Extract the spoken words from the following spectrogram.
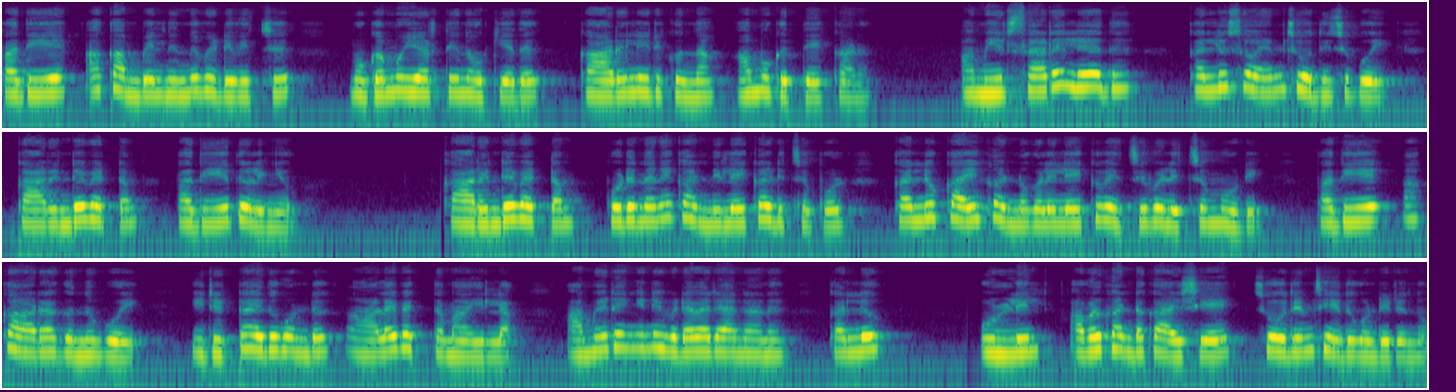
പതിയെ ആ കമ്പിൽ നിന്ന് വിടുവിച്ച് മുഖമുയർത്തി നോക്കിയത് കാറിലിരിക്കുന്ന ആ മുഖത്തേക്കാണ്. അമീർ സാറല്ലേ അത്? കല്ലു സ്വയം ചോദിച്ചു പോയി കാറിന്റെ വെട്ടം പതിയെ തെളിഞ്ഞു. കാറിന്റെ വെട്ടം പൊടുന്നനെ കണ്ണിലേക്ക് അടിച്ചപ്പോൾ കല്ലു കൈ കണ്ണുകളിലേക്ക് വെച്ച് വെളിച്ചം മൂടി. പതിയെ ആ കാർ അകന്നുപോയി. ഇരുട്ടായതുകൊണ്ട് ആളെ വ്യക്തമായില്ല. അമ്മയുടെങ്ങനെ ഇവിടെ വരാനാണ്? കല്ലു ഉള്ളിൽ അവൾ കണ്ട കാഴ്ചയെ ചോദ്യം ചെയ്തുകൊണ്ടിരുന്നു.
